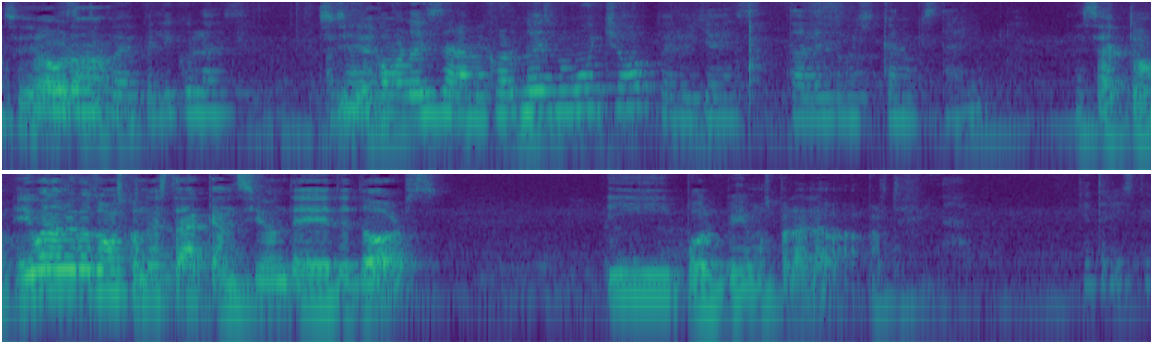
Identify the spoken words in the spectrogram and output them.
sí, ese tipo ahora. de películas. O Sí, sea, ya. como lo dices, a lo mejor no es mucho, pero ya es talento mexicano que está ahí. Exacto. Y bueno, amigos, vamos con esta canción de The Doors. Y volvemos para la parte final. Qué triste.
